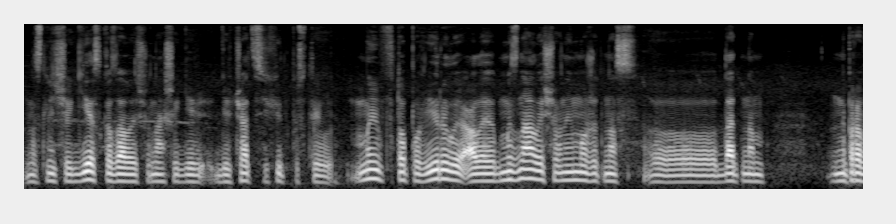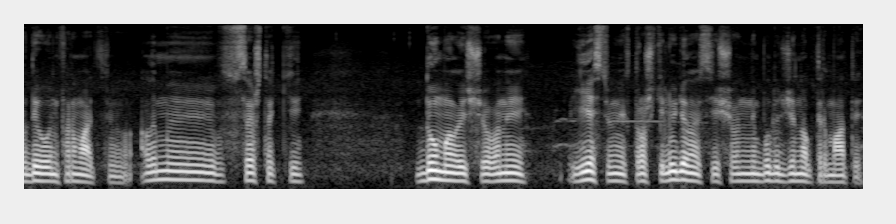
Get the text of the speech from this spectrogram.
на слідчих діях сказали, що наших дів- дівчат всіх відпустили. Ми в то повірили, але ми знали, що вони можуть нас е- дати нам неправдиву інформацію. Але ми все ж таки думали, що вони є у них трошки людяності, що вони не будуть жінок тримати.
